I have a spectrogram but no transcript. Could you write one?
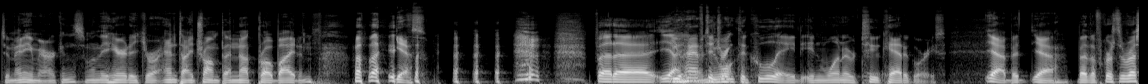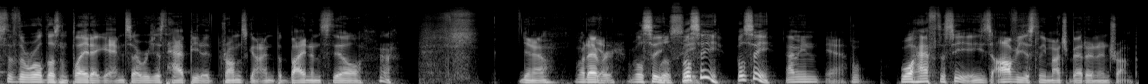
to many Americans when they hear that you're anti-Trump and not pro-Biden. Like- Yes. but uh, yeah, you know, have to drink the Kool-Aid in one or two categories. Yeah, but yeah, but of course the rest of the world doesn't play that game, so we're just happy that Trump's gone, but Biden's still, huh, you know, whatever. We'll see. We'll We'll see. see. We'll see. I mean, Yeah. we'll have to see. He's obviously much better than Trump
